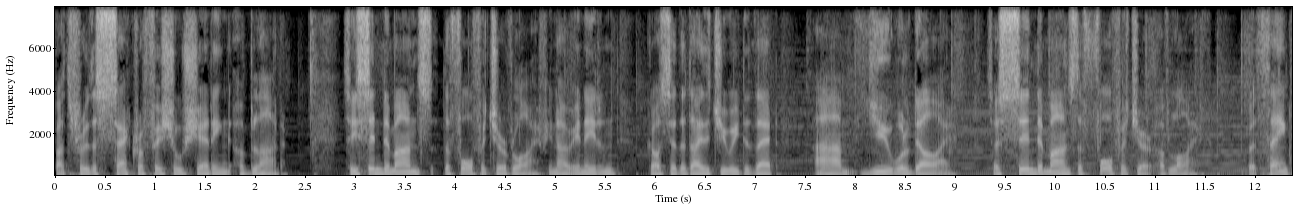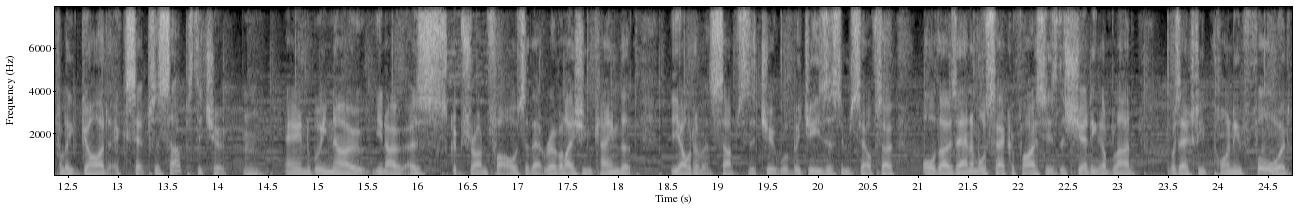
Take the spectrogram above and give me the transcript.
but through the sacrificial shedding of blood. See, sin demands the forfeiture of life. You know, in Eden, God said, The day that you eat of that, um, you will die. So sin demands the forfeiture of life. But thankfully, God accepts a substitute. And we know, you know, as scripture unfolds, that that revelation came that the ultimate substitute would be Jesus himself. So all those animal sacrifices, the shedding of blood, was actually pointing forward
